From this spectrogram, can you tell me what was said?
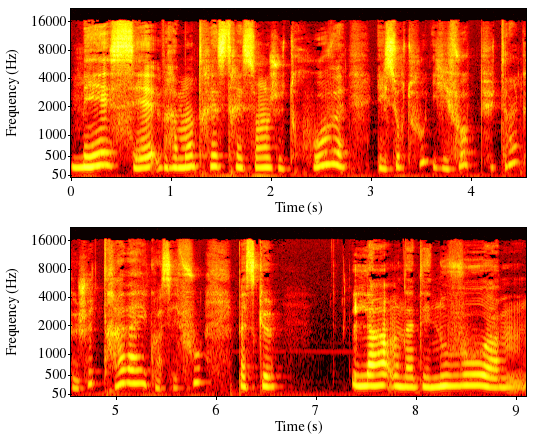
Mais c'est vraiment très stressant, je trouve. Et surtout, il faut putain que je travaille, quoi. C'est fou. Parce que Là, on a des nouveaux, euh,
